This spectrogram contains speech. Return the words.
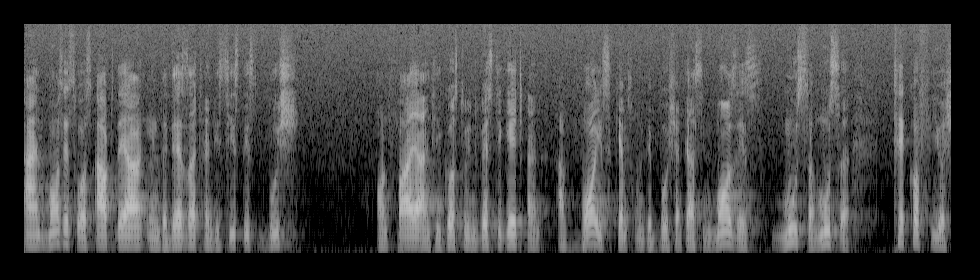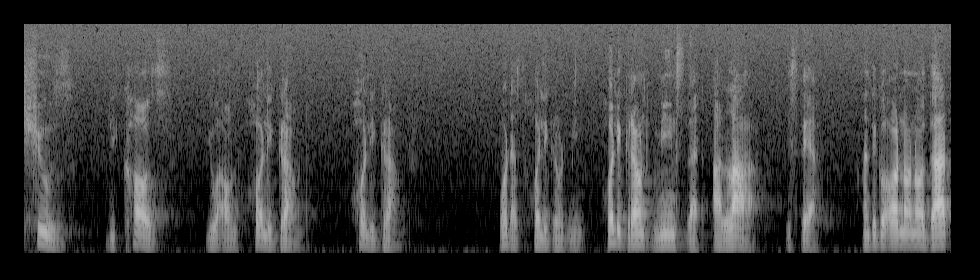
And Moses was out there in the desert and he sees this bush on fire and he goes to investigate and a voice comes from the bush and tells him, Moses, Musa, Musa, take off your shoes because you are on holy ground. Holy ground. What does holy ground mean? Holy ground means that Allah is there. And they go, oh, no, no, that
